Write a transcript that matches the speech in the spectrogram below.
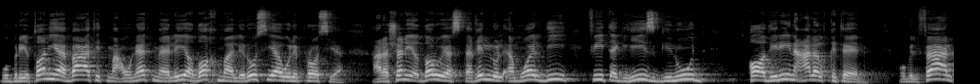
وبريطانيا بعتت معونات مالية ضخمة لروسيا ولبروسيا علشان يقدروا يستغلوا الأموال دي في تجهيز جنود قادرين على القتال. وبالفعل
